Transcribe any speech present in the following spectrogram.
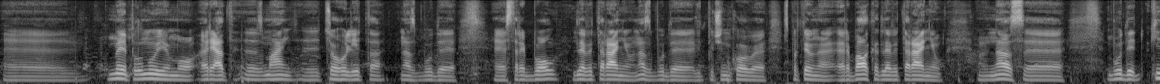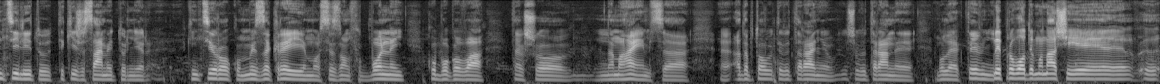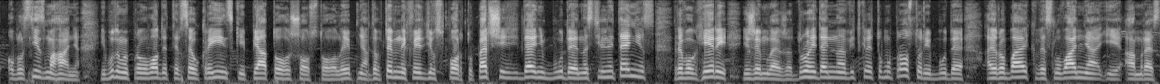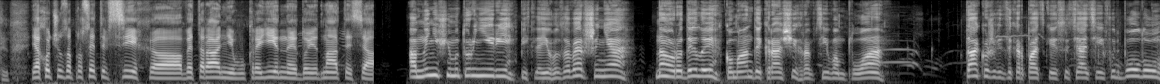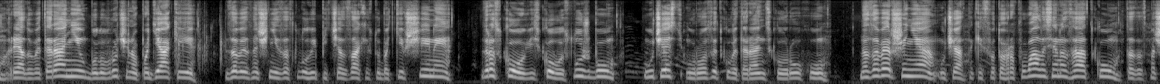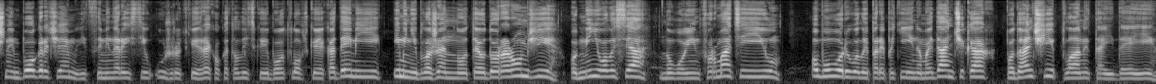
Е, Ми плануємо ряд е, змагань е, цього літа. У нас буде е, для ветеранів, у нас буде відпочинкова спортивна рибалка для ветеранів. У нас буде в кінці літу такий же самий турнір. В кінці року ми закриємо сезон футбольний Кубок ОВА. Так що намагаємося е, адаптовувати ветеранів, щоб ветерани були активні. Ми проводимо наші е, обласні змагання і будемо проводити всеукраїнські 5-6 липня адаптивних видів спорту. Перший день буде настільний теніс, ривок гирі і жим лежа. Другий день на відкритому просторі буде аеробайк, веслування і амреслінг. Я хочу запросити всіх е, ветеранів України доєднатися. А в нинішньому турнірі, після його завершення, нагородили команди кращих гравців амплуа. Також від Закарпатської асоціації футболу ряду ветеранів було вручено подяки за визначні заслуги під час захисту батьківщини, зразкову військову службу, участь у розвитку ветеранського руху. На завершення учасники сфотографувалися на згадку та за смачним бограчем від семінаристів Ужгородської греко-католицької богословської академії імені блаженного Теодора Ромжі обмінювалися новою інформацією, обговорювали перипетії на майданчиках, подальші плани та ідеї.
